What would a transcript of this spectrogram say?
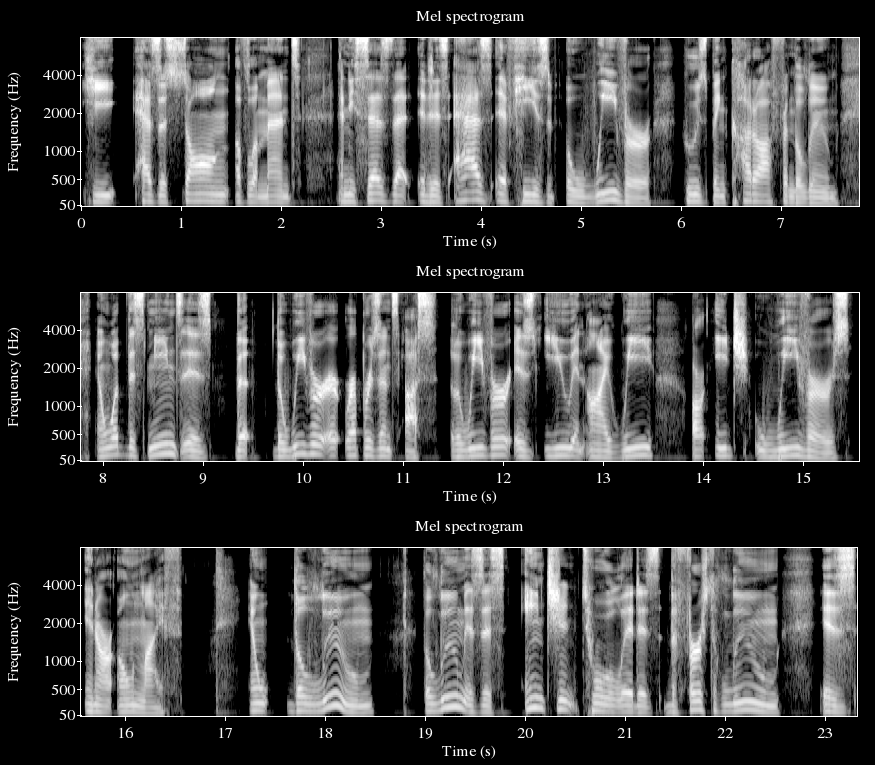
he has a song of lament and he says that it is as if he's a weaver who's been cut off from the loom. And what this means is that the weaver represents us. The weaver is you and I. We are each weavers in our own life. And the loom, the loom is this ancient tool. It is the first loom is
